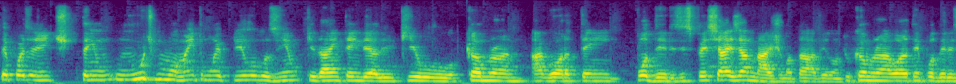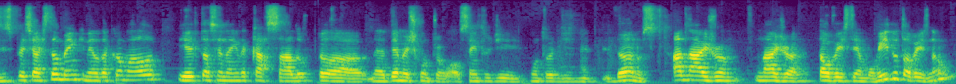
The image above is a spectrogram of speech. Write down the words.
Depois a gente tem um, um último momento, um epílogozinho, que dá a entender ali que o Cameron agora tem poderes especiais e a Najma, tá, vilã? O Cameron agora tem poderes especiais também, que nem o da Kamala, e ele tá sendo ainda caçado pela né, Damage Control, o centro de controle de, de, de danos. A Najma, Najma talvez tenha morrido, talvez não.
